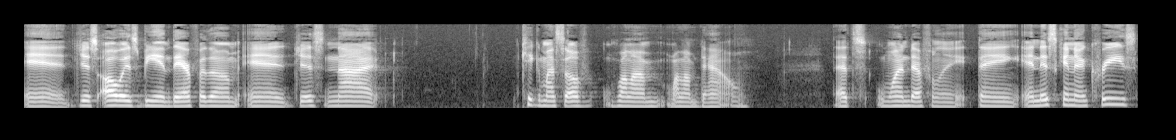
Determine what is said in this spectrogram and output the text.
and just always being there for them and just not kicking myself while I'm while I'm down. That's one definitely thing. And this can increase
